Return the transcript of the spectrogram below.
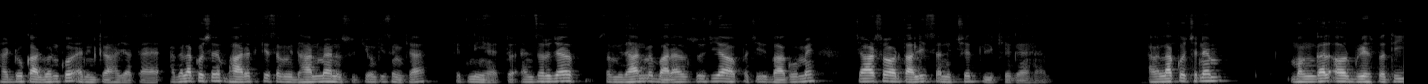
हाइड्रोकार्बन को एनिन कहा जाता है। अगला क्वेश्चन है, भारत के संविधान में अनुसूचियों की संख्या कितनी है? तो आंसर हो जाए संविधान में बारह अनुसूचियाँ और पच्चीस भागों में चार सौ अड़तालीस अनुच्छेद लिखे गए हैं। अगला क्वेश्चन है, मंगल और बृहस्पति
